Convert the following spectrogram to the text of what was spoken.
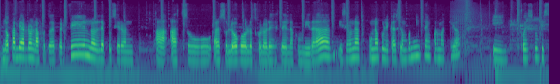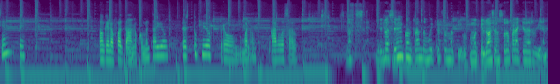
No cambiaron la foto de perfil, no le pusieron a, a su, a su logo los colores de la comunidad. Hicieron una, una publicación bonita, informativa y fue suficiente. Aunque nos faltaban Mm. los comentarios estúpidos, pero bueno, algo es algo. No sé. Yo lo sigo encontrando muy performativo. Como que lo hacen solo para quedar bien.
